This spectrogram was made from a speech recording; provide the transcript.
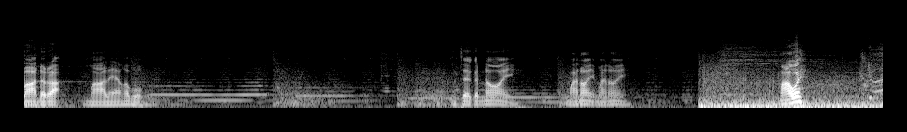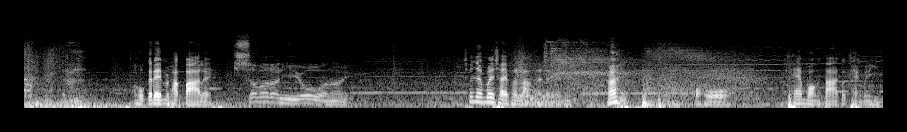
มาดระมาแล้วครับผมมาเจอกันน้อย มาน้อยมาน้อย มาเว้ยโอ้โหกระเด็นไปผักปลาเลยฉันยังไม่ใช้พลังอะไรเลยเนี่ย ฮะ โอ้โห แค่มองตาก็แข็งเป็นหิน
